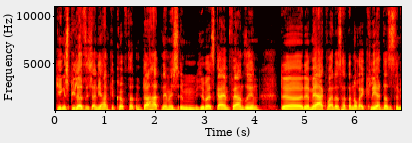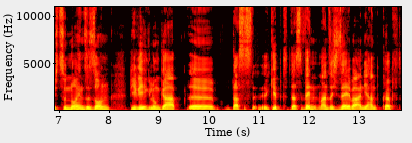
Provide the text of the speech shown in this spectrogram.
Gegenspieler sich an die Hand geköpft hat. Und da hat nämlich im, hier bei Sky im Fernsehen, der, der Merck war das, hat dann noch erklärt, dass es nämlich zur neuen Saison die Regelung gab, äh, dass es gibt, dass wenn man sich selber an die Hand köpft,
